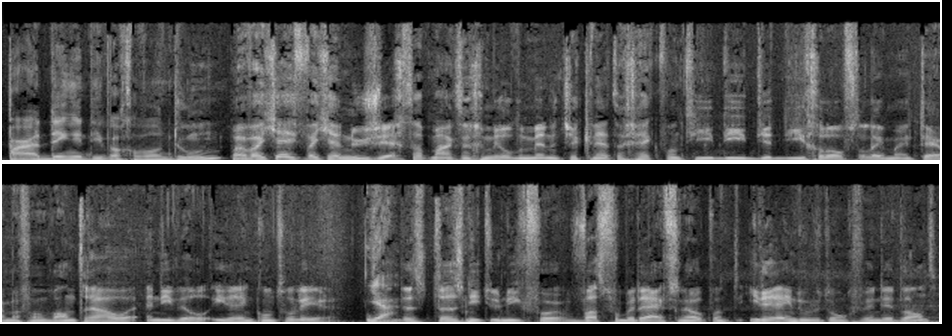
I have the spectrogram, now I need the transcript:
paar dingen die we gewoon doen. Maar wat jij, wat jij nu zegt, dat maakt een gemiddelde manager knettergek. Want die, die, die, die gelooft alleen maar in termen van wantrouwen. En die wil iedereen controleren. Ja. Dat, is- dat is niet uniek voor wat voor bedrijf dan ook. Want iedereen doet het ongeveer in dit land.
